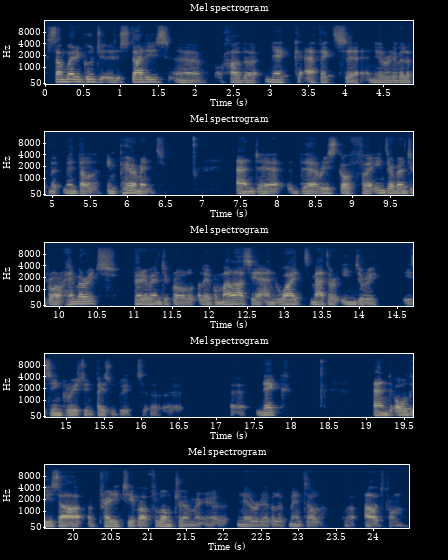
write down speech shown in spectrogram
some very good studies how the NEC affects neurodevelopmental impairment and uh, the risk of uh, interventricular hemorrhage, periventricular leukomalacia, and white matter injury is increased in patients with uh, uh NEC. And all these are predictive of long-term uh, neurodevelopmental uh, outcome.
